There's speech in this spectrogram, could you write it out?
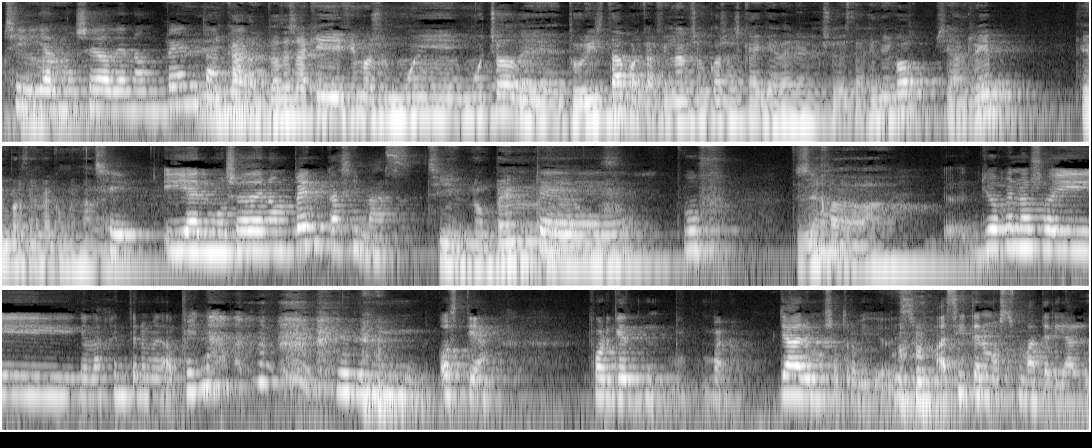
Sí, y al museo de Phnom Penh también. claro, entonces aquí hicimos muy, mucho de turista porque al final son cosas que hay que ver en el sudeste asiático. Siem Reap, 100% recomendable. Sí, y el museo de Phnom Penh casi más. Sí, Phnom Penh, Te... eh, uf, Uf. te Sí. deja... Yo que no soy... que la gente no me da pena. Hostia. Porque, bueno, ya haremos otro vídeo de eso. Así tenemos material.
